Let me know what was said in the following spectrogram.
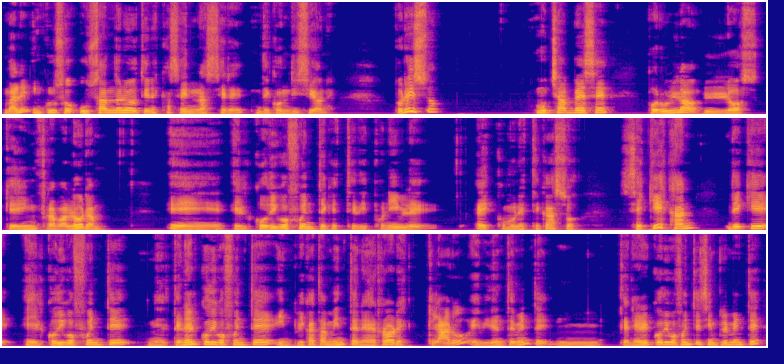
¿Vale? Incluso usándolo tienes que hacer una serie de condiciones. Por eso, muchas veces por un lado, los que infravaloran eh, el código fuente que esté disponible, es como en este caso, se quejan de que el código fuente, el tener código fuente implica también tener errores. Claro, evidentemente, mm, tener el código fuente simplemente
